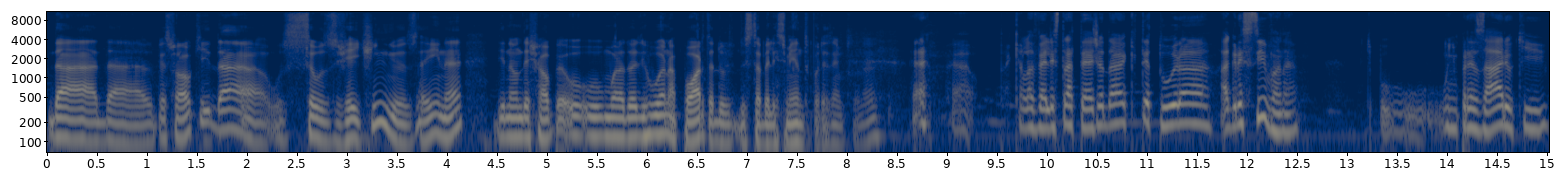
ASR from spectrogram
da, da pessoal que dá os seus jeitinhos aí, né, de não deixar o, o- o morador de rua na porta do, do estabelecimento, por exemplo, né? É, é aquela velha estratégia da arquitetura agressiva, né? Tipo, o empresário que,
